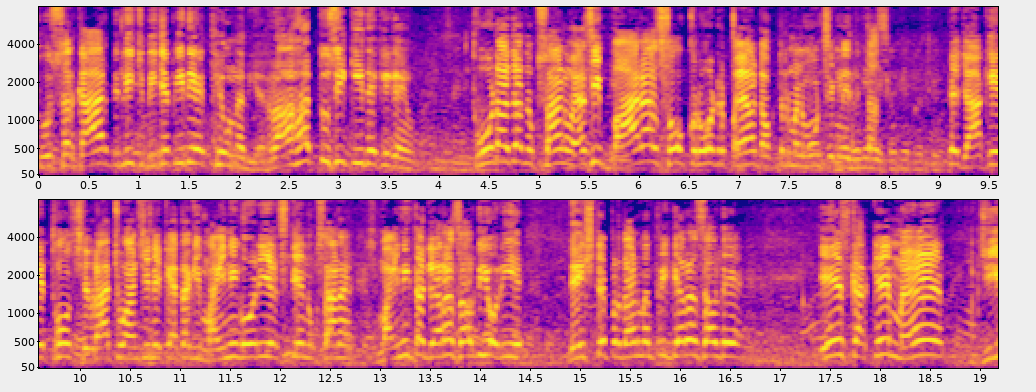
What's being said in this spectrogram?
ਤੋ ਸਰਕਾਰ ਦਿੱਲੀ ਚ ਬੀਜੇਪੀ ਦੀ ਇੱਥੇ ਉਹਨਾਂ ਦੀ ਹੈ ਰਾਹਤ ਤੁਸੀਂ ਕੀ ਦੇ ਕੇ ਗਏ ਹੋ? ਥੋੜਾ ਜਿਹਾ ਨੁਕਸਾਨ ਹੋਇਆ ਸੀ। 1200 ਕਰੋੜ ਰੁਪਇਆ ਡਾਕਟਰ ਮਨਮੋਹਨ ਸਿੰਘ ਨੇ ਦਿੱਤਾ ਸੀ। ਤੇ ਜਾ ਕੇ ਇੱਥੋਂ ਸ਼ਿਵਰਾਜ ਚੌਹਾਨ ਜੀ ਨੇ ਕਹਿਤਾ ਕਿ ਮਾਈਨਿੰਗ ਹੋ ਰਹੀ ਹੈ, ਇਸ ਲਈ ਨੁਕਸਾਨ ਹੈ। ਮਾਈਨਿੰਗ ਤਾਂ 11 ਸਾਲ ਦੀ ਹੋ ਰਹੀ ਹੈ। ਦੇਸ਼ ਦੇ ਪ੍ਰਧਾਨ ਮੰਤਰੀ 11 ਸਾਲ ਦੇ ਹੈ। ਇਸ ਕਰਕੇ ਮੈਂ ਜੀ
